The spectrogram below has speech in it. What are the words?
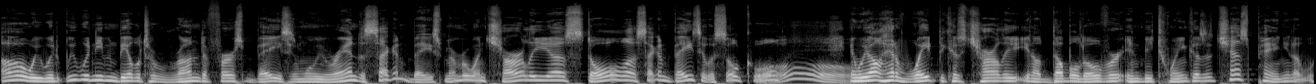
Oh, we, would, we wouldn't even be able to run to first base. And when we ran to second base, remember when Charlie uh, stole uh, second base? It was so cool. Oh. And we all had to wait because Charlie, you know, doubled over in between because of chest pain, you know,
